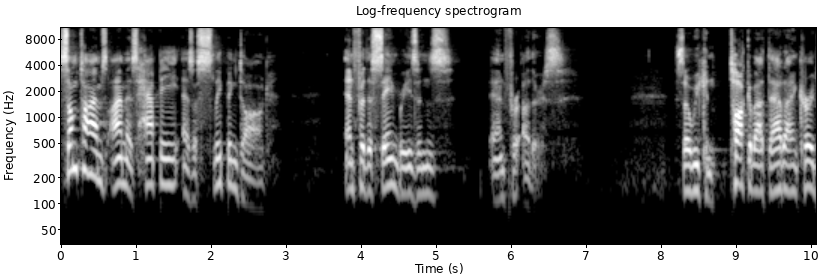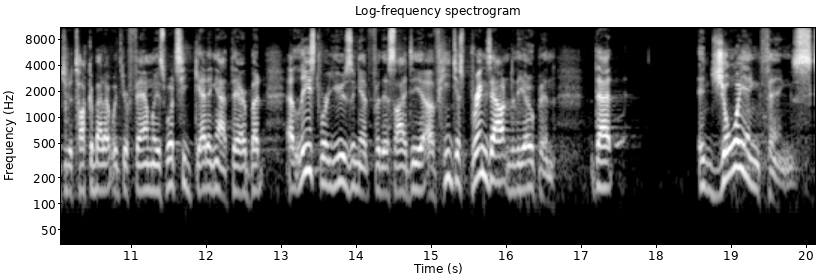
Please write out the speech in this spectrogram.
Sometimes I'm as happy as a sleeping dog, and for the same reasons and for others. So we can talk about that. I encourage you to talk about it with your families. What's he getting at there? But at least we're using it for this idea of he just brings out into the open that enjoying things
